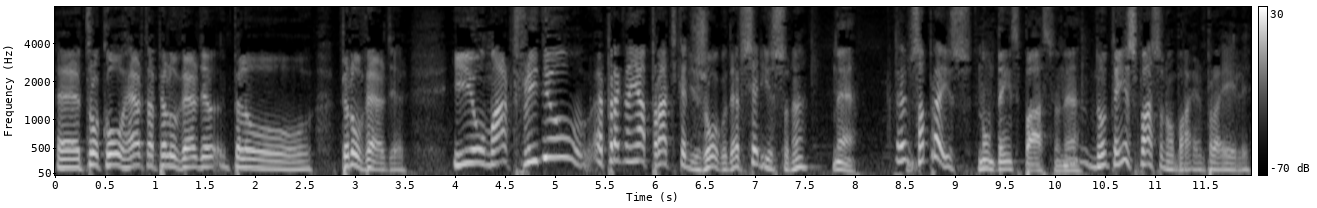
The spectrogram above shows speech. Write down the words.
É, trocou o Hertha pelo Werder, pelo, pelo Werder. E o Mark Friedel é para ganhar prática de jogo, deve ser isso, né? Né? É só para isso. Não tem espaço, né? Não tem espaço no Bayern para ele.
